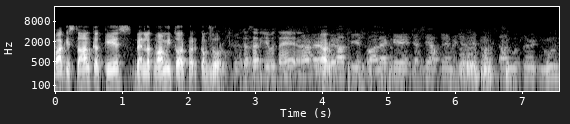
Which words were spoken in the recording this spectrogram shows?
पाकिस्तान का केस बैन अवी तौर पर कमज़ोर हो। अच्छा सर ये बताएँ सर मेरा आपसे ये सवाल है कि जैसे आपने हमेशा से पाकिस्तान मुस्लिम नून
